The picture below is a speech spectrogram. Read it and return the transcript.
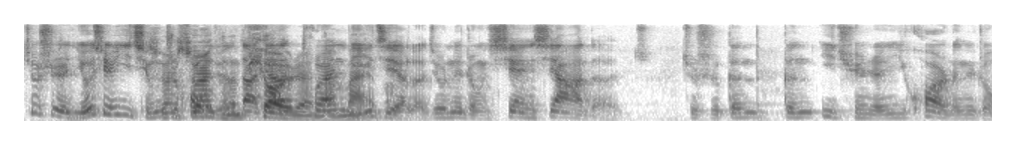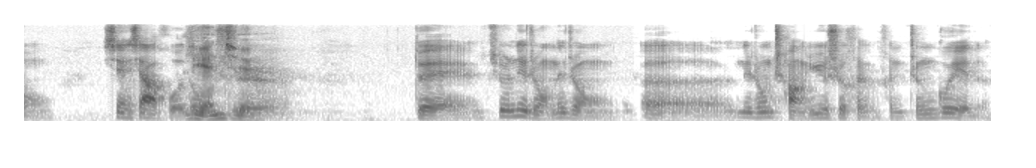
就是尤其是疫情之后，可能我觉得大家突然理解了，就是那种线下的，就是跟跟一群人一块儿的那种线下活动连对，就是那种那种呃那种场域是很很珍贵的。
